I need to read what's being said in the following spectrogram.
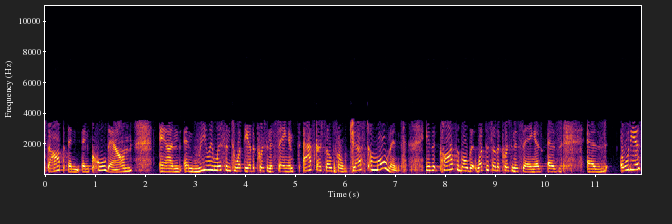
stop and, and cool down and and really listen to what the other person is saying and ask ourselves for just a moment is it possible that what this other person is saying as as as odious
